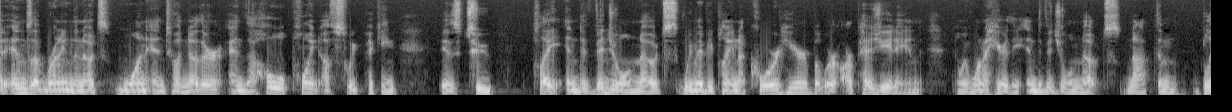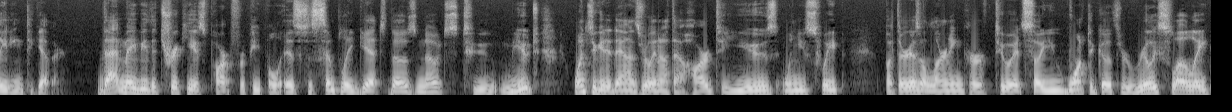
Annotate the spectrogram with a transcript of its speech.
It ends up running the notes one into another, and the whole point of sweep picking is to play individual notes. We may be playing a chord here, but we're arpeggiating, and we want to hear the individual notes, not them bleeding together. That may be the trickiest part for people is to simply get those notes to mute. Once you get it down, it's really not that hard to use when you sweep, but there is a learning curve to it, so you want to go through really slowly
